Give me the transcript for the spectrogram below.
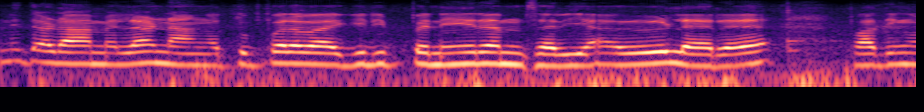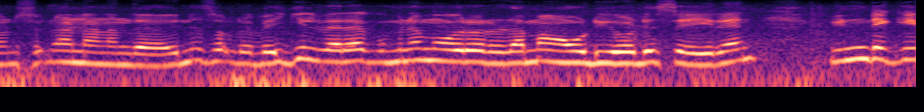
தண்ணி தடாமெல்லாம் நாங்கள் துப்புரவாக்கி கிடிப்ப நேரம் சரியாக ஏழரை. பார்த்தீங்கன்னு சொன்னால் நான் அந்த என்ன சொல்கிறேன் வெயில் வர முன்னே ஒரு ஒரு இடமா ஓடி ஓடி செய்கிறேன் இன்றைக்கு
